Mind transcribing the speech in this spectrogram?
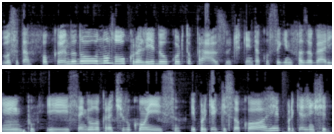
você está focando no, no, lucro ali do curto prazo, de quem está conseguindo fazer o garimpo e sendo lucrativo com isso. E por que que isso ocorre? Porque a gente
